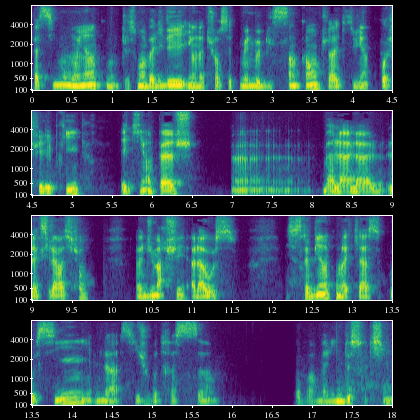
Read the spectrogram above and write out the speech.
facilement moyen qu'elle soit invalidée. Et on a toujours cette moyenne mobile 50 là qui vient coiffer les prix et qui empêche euh, bah, l'accélération euh, du marché à la hausse. ce serait bien qu'on la casse aussi. Là, si je retrace ça pour voir ma ligne de soutien.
